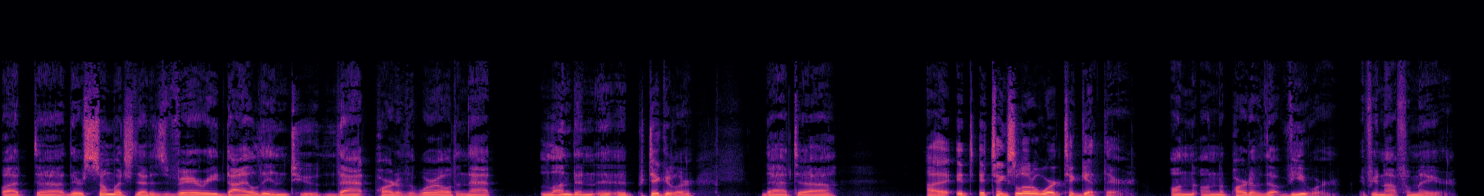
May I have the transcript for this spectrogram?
but uh, there's so much that is very dialed into that part of the world and that London in particular that uh, I, it it takes a little work to get there on on the part of the viewer if you're not familiar.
